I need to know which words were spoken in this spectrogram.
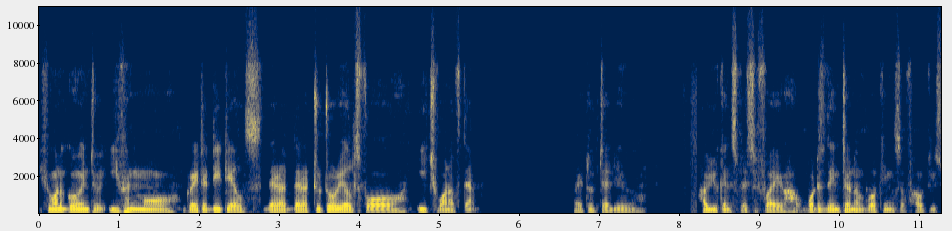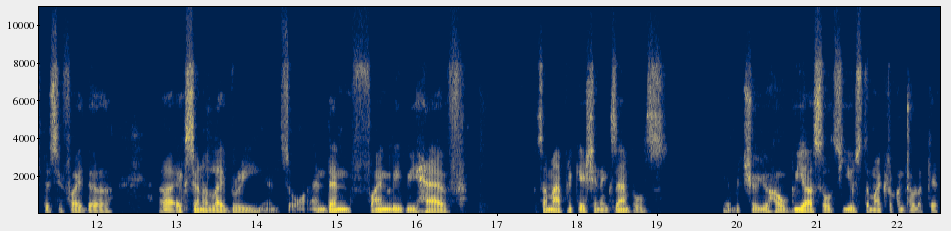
if you want to go into even more greater details, there are there are tutorials for each one of them. Right, will tell you how you can specify how, what is the internal workings of how to specify the uh, external library and so on. And then finally, we have some application examples which show you how we ourselves use the microcontroller kit.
